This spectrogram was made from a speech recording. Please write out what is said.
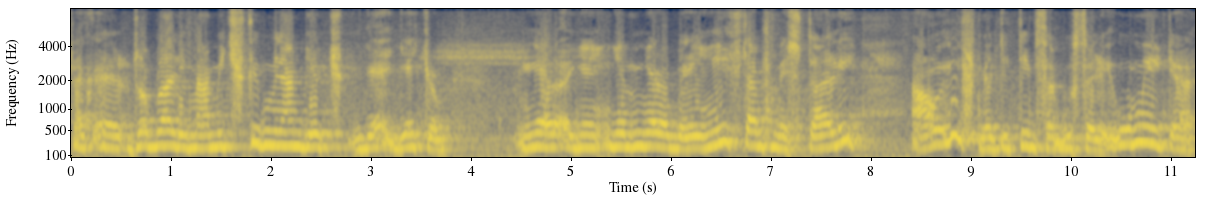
tak e, zobrali mamičky nám deč, de, deťom. Ne, ne, ne, nerobili nič, tam sme stali a ich sme tým sa museli umyť a e,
